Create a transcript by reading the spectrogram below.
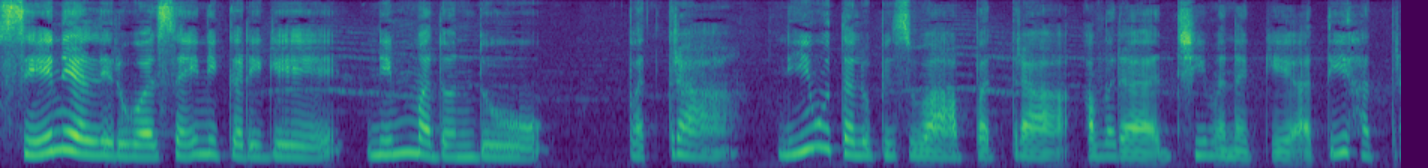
ಸೇನೆಯಲ್ಲಿರುವ ಸೈನಿಕರಿಗೆ ನಿಮ್ಮದೊಂದು ಪತ್ರ, ನೀವು ತಲುಪಿಸುವ ಪತ್ರ ಅವರ ಜೀವನಕ್ಕೆ ಅತಿ ಹತ್ರ.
